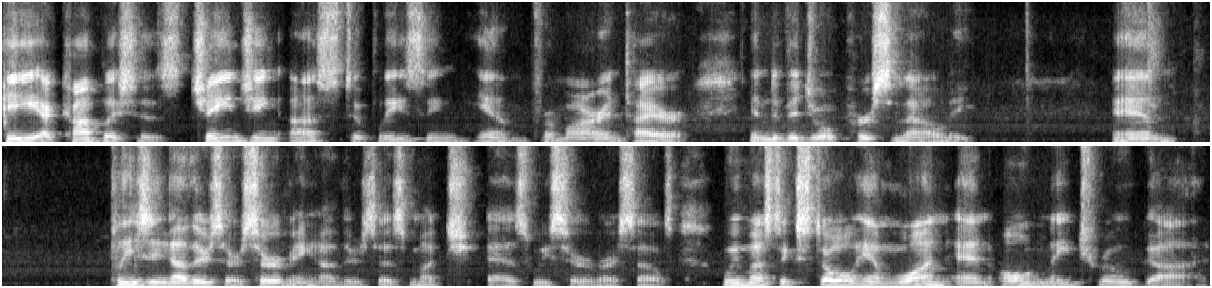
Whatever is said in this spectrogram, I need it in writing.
He accomplishes changing us to pleasing Him from our entire individual personality and pleasing others or serving others as much as we serve ourselves. We must extol Him, one and only true God,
